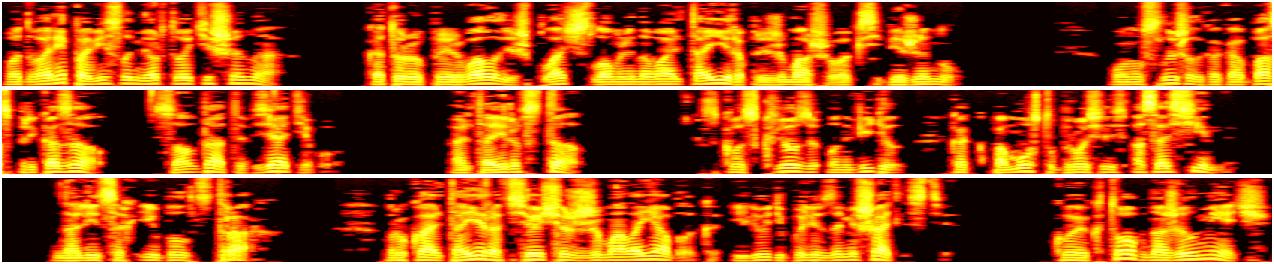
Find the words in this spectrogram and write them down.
Во дворе повисла мертвая тишина которую прервал лишь плач сломленного Альтаира, прижимавшего к себе жену. Он услышал, как Аббас приказал «Солдаты, взять его!» Альтаир встал. Сквозь слезы он видел, как к помосту бросились ассасины. На лицах их был страх. Рука Альтаира все еще сжимала яблоко, и люди были в замешательстве. Кое-кто обнажил меч,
